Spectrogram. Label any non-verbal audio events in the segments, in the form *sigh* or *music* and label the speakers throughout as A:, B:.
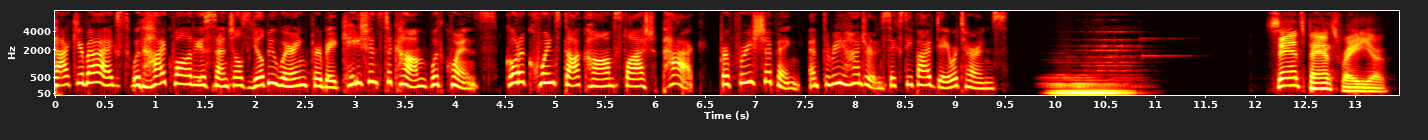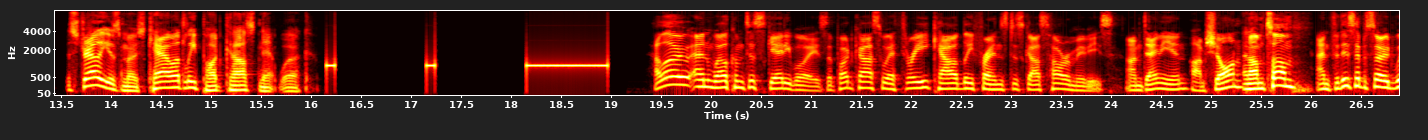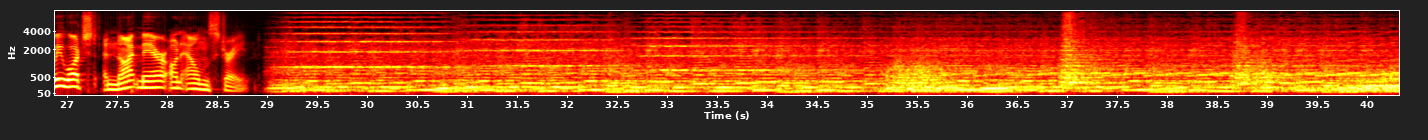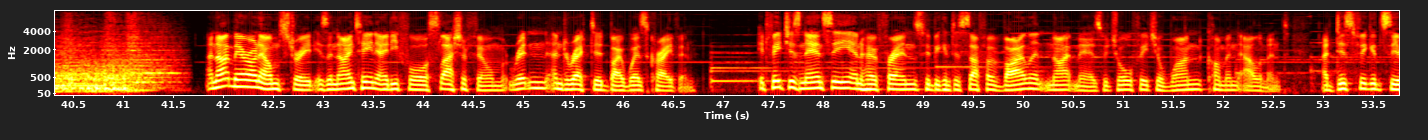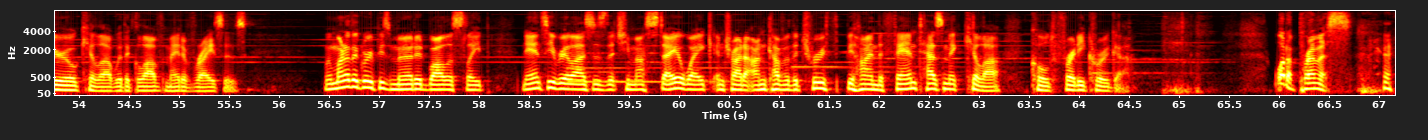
A: Pack your bags with high-quality essentials you'll be wearing for vacations to come with Quince. Go to quince.com slash pack for free shipping and 365-day returns.
B: Sans Pants Radio, Australia's most cowardly podcast network.
C: Hello and welcome to Scaredy Boys, a podcast where three cowardly friends discuss horror movies. I'm Damien,
D: I'm Sean.
E: And I'm Tom.
C: and for this episode, we watched A Nightmare on Elm Street. A Nightmare on Elm Street is a 1984 slasher film written and directed by Wes Craven. It features Nancy and her friends who begin to suffer violent nightmares which all feature one common element a disfigured serial killer with a glove made of razors. When one of the group is murdered while asleep, Nancy realizes that she must stay awake and try to uncover the truth behind the phantasmic killer called Freddy Krueger.
E: What a premise. *laughs*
